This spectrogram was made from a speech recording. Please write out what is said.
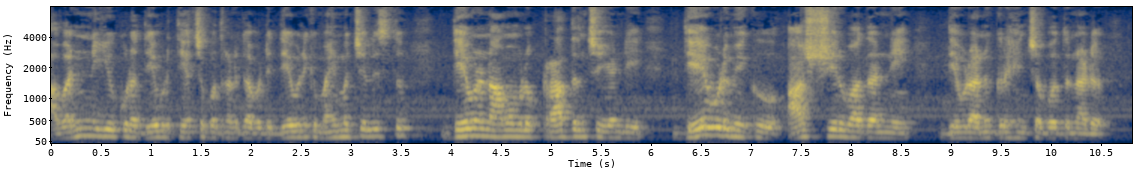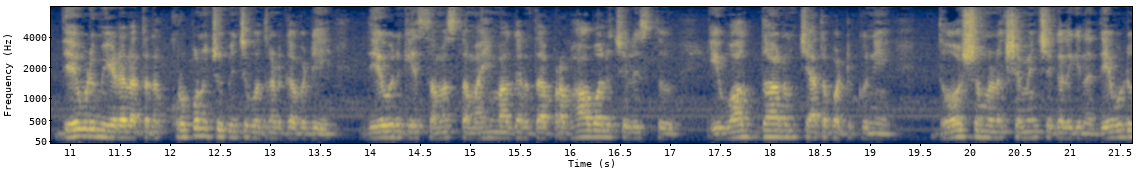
అవన్నీ కూడా దేవుడు తీర్చబోతున్నాడు కాబట్టి దేవునికి మహిమ చెల్లిస్తూ దేవుని నామంలో ప్రార్థన చేయండి. దేవుడు మీకు ఆశీర్వాదాన్ని దేవుడు అనుగ్రహించబోతున్నాడు. దేవుడు మీ ఎడల తన కృపను చూపించబోతున్నాడు కాబట్టి దేవునికి సమస్త మహిమ ఘనత ప్రభావాలు చెల్లిస్తూ ఈ వాగ్దానం చేతపట్టుకుని దోషములను క్షమించగలిగిన దేవుడు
